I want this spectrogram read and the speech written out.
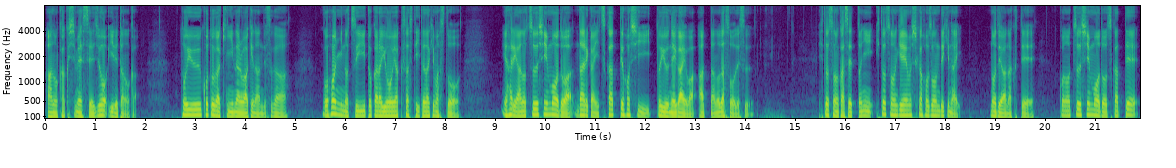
あの隠しメッセージを入れたのか、ということが気になるわけなんですが、ご本人のツイートから要約させていただきますと、やはりあの通信モードは誰かに使ってほしいという願いはあったのだそうです。一つのカセットに一つのゲームしか保存できないのではなくて、この通信モードを使って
